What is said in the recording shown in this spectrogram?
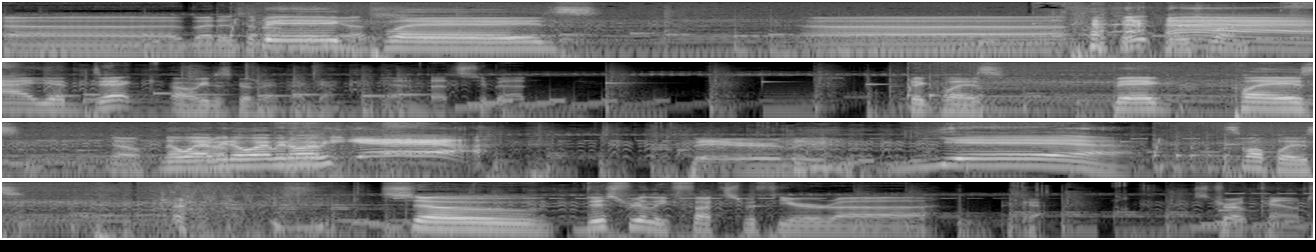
Uh, that is an Big option, yes. plays. Uh, okay, there's one. you dick. Oh, he just goes right back in. Yeah, that's too bad. Big plays. Big plays. No, No whammy, no whammy, no whammy. Yeah! Barely. Yeah! Small plays. So this really fucks with your uh, Okay. stroke count.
